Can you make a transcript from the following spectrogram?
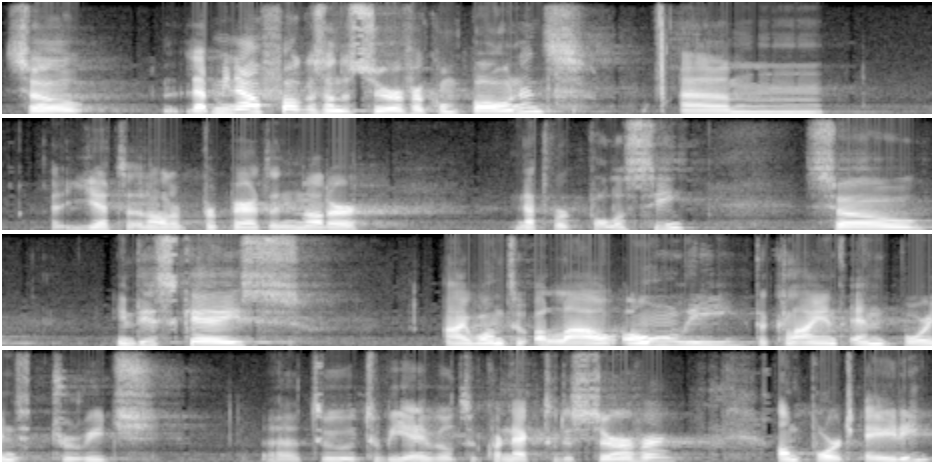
So let me now focus on the server component. Um, yet another prepared another network policy. So in this case, I want to allow only the client endpoint to reach, uh, to, to be able to connect to the server on port 80.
